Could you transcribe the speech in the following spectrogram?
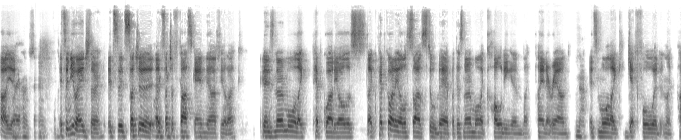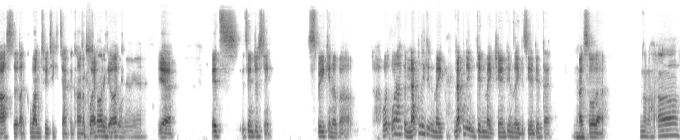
Oh yeah, Yeah, 100%. it's a new age though. It's it's such a it's such a fast game now. I feel like there's no more like Pep Guardiola's like Pep Guardiola's style's still there, but there's no more like holding and like playing it around. No. It's more like get forward and like pass it like one two tiki taka kind of play. I feel like now, yeah. yeah, it's it's interesting. Speaking about uh, what what happened, Napoli didn't make Napoli didn't make Champions League this year, did they? I saw that. Not a, oh,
